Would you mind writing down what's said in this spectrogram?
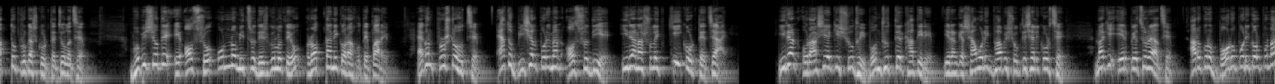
আত্মপ্রকাশ করতে চলেছে। ভবিষ্যতে এ অস্ত্র অন্য মিত্র দেশগুলোতেও রপ্তানি করা হতে পারে। এখন প্রশ্ন হচ্ছে, এত বিশাল পরিমাণ অস্ত্র দিয়ে ইরান আসলে কি করতে চায়? ইরান ও রাশিয়া কি শুধুই বন্ধুত্বের খাতিরে ইরানকে সামরিকভাবে শক্তিশালী করছে, নাকি এর পেছনে আছে আরও কোনো বড় পরিকল্পনা?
